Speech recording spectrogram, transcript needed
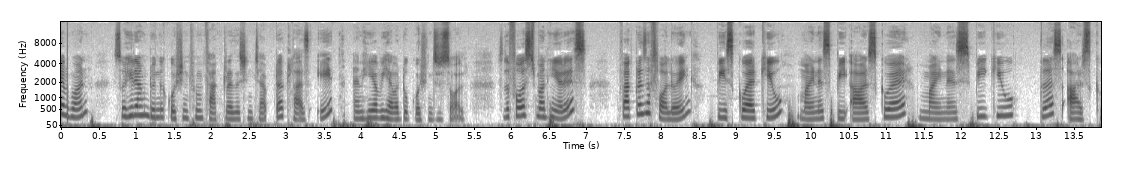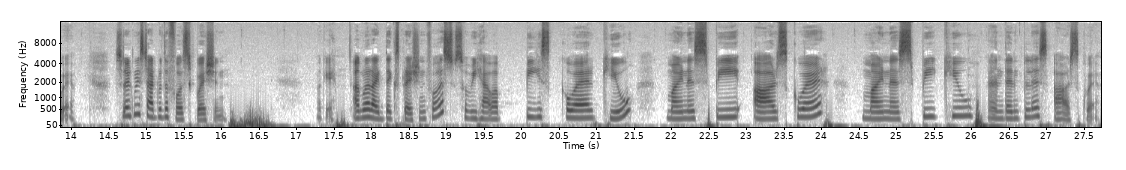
everyone, so here I'm doing a question from factorization chapter class 8th and here we have a two questions to solve. So the first one here is factorize the following p square q minus pr square minus pq plus r square. So let me start with the first question. Okay, I'm gonna write the expression first. So we have a p square q minus pr square minus pq and then plus r square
